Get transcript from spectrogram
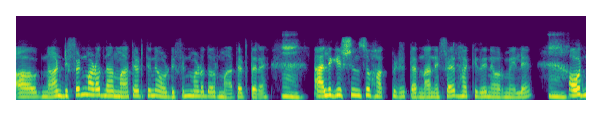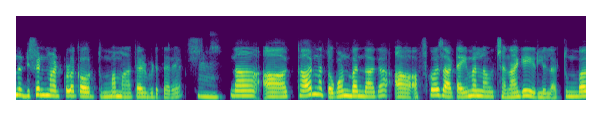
ಆ ನಾನ್ ಡಿಫೆಂಡ್ ಮಾಡೋದು ನಾನು ಮಾತಾಡ್ತೀನಿ ಅವ್ರು ಡಿಫೆಂಡ್ ಮಾಡೋದು ಅವ್ರು ಮಾತಾಡ್ತಾರೆ. ಅಲಿಗೇಷನ್ಸ್ ಹಾಕ್ಬಿಟ್ಟಿರ್ತಾರೆ. ನಾನು ಎಫ್ ಐ ಆರ್ ಹಾಕಿದ್ದೀನಿ ಅವ್ರ ಮೇಲೆ. ಅವ್ರನ್ನ ಡಿಫೆಂಡ್ ಮಾಡ್ಕೊಳಕ್ ಅವ್ರು ತುಂಬಾ ಮಾತಾಡ್ಬಿಡ್ತಾರೆ. ನಾ ಆ ಕಾರ್ನ ತಗೊಂಡ್ ಬಂದಾಗ ಅಫ್ಕೋರ್ಸ್ ಆ ಟೈಮಲ್ಲಿ ನಾವು ಚೆನ್ನಾಗೇ ಇರ್ಲಿಲ್ಲ. ತುಂಬಾ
